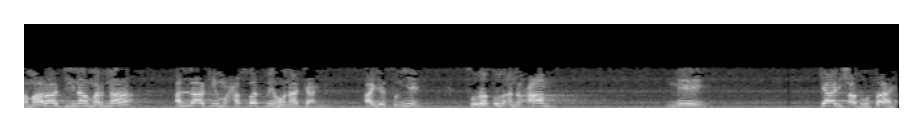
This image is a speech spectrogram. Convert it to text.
ہمارا جینا مرنا اللہ کی محبت میں ہونا چاہیے۔ آئیے سنیے سورت الانعام میں کیا ارشاد ہوتا ہے؟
